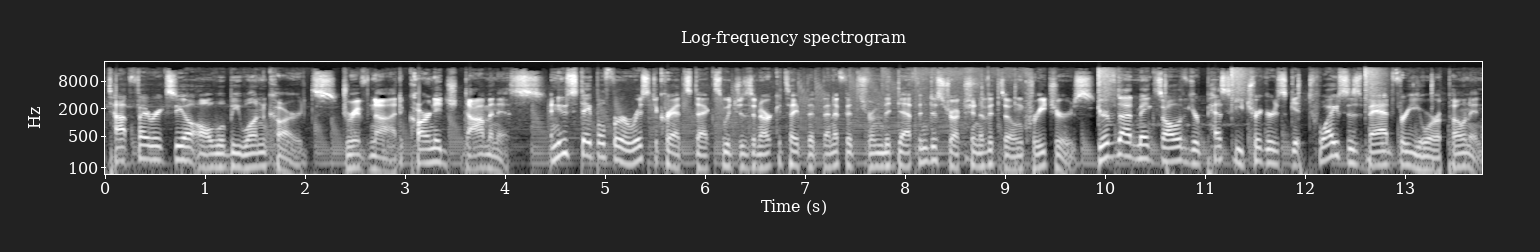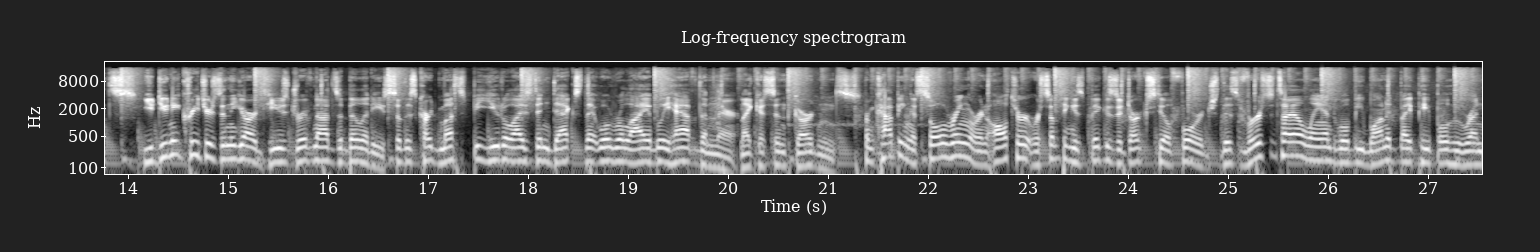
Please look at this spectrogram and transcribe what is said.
Top Phyrexia all will be one cards. Drivnod, Carnage Dominus. A new staple for Aristocrats decks, which is an archetype that benefits from the death and destruction of its own creatures. Drivnod makes all of your pesky triggers get twice as bad for your opponents. You do need creatures in the yard to use Drivnod's abilities, so this card must be utilized in decks that will reliably have them there, Mycosynth Gardens. From copying a Sol Ring or an altar or something as big as a Darksteel Forge, this versatile land will be wanted by people who run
